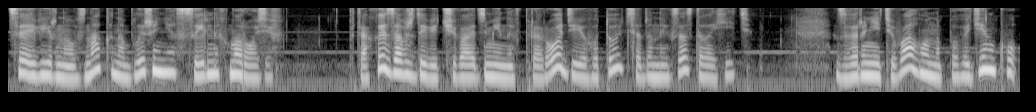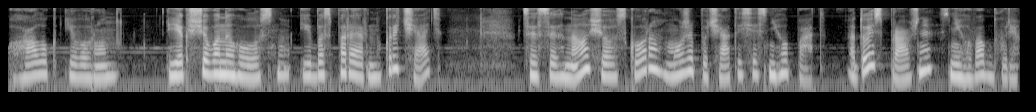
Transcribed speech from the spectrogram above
це вірна ознака наближення сильних морозів. Птахи завжди відчувають зміни в природі і готуються до них заздалегідь. Зверніть увагу на поведінку галок і ворон. Якщо вони голосно і безперервно кричать, це сигнал, що скоро може початися снігопад, а то й справжня снігова буря.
